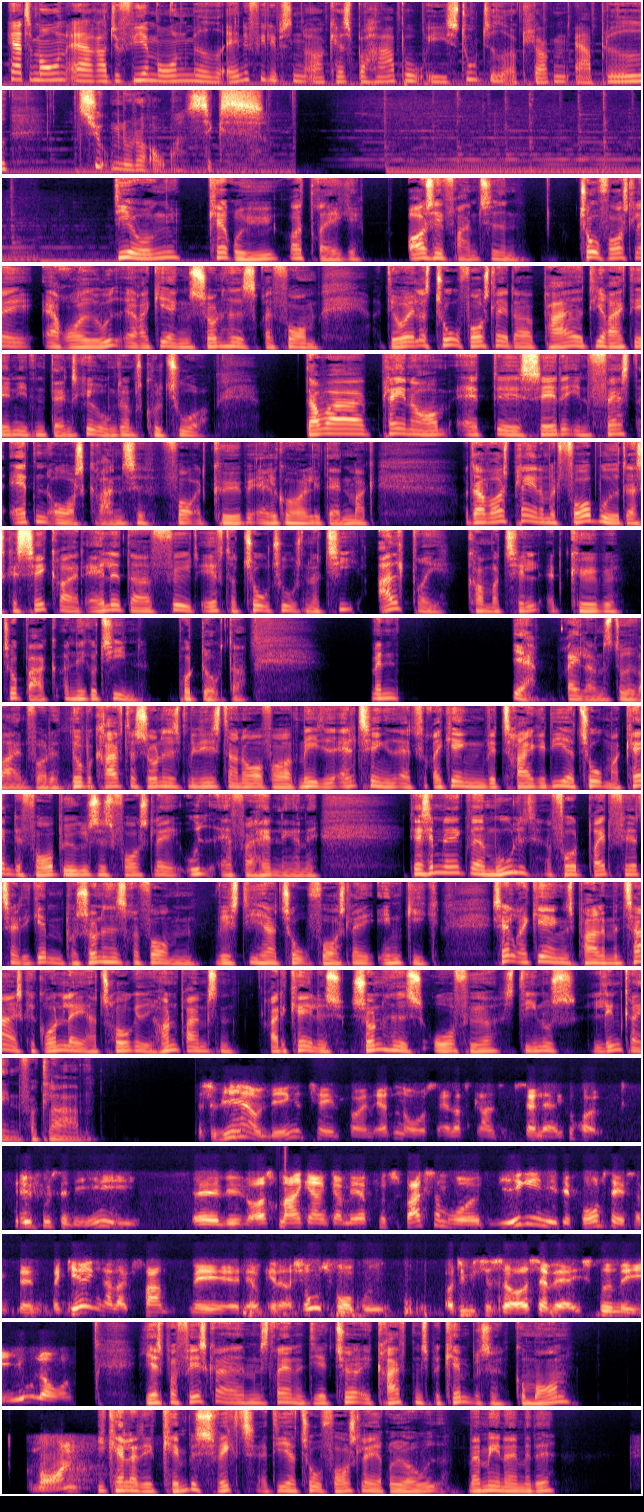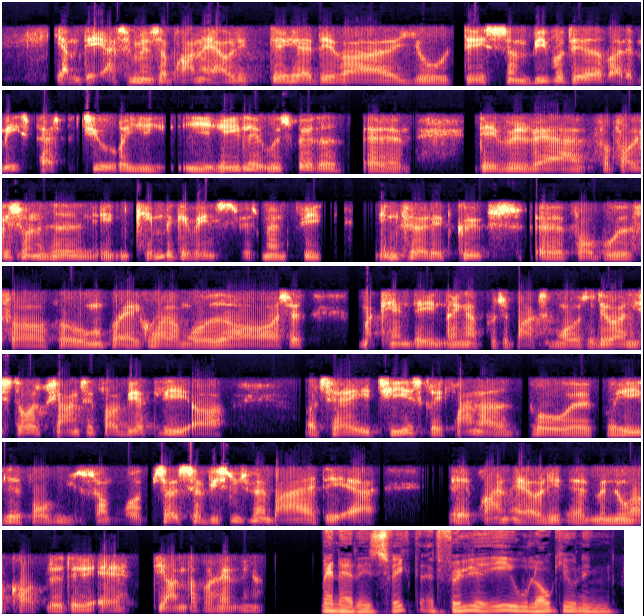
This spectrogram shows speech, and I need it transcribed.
Her til morgen er Radio 4 Morgen med Anne Philipsen og Kasper Harbo i studiet, og klokken er blevet 7 minutter over 6. De unge kan ryge og drikke, også i fremtiden. To forslag er røget ud af regeringens sundhedsreform. Det var ellers to forslag, der pegede direkte ind i den danske ungdomskultur. Der var planer om at øh, sætte en fast 18-års grænse for at købe alkohol i Danmark. Og der var også planer om et forbud, der skal sikre, at alle, der er født efter 2010, aldrig kommer til at købe tobak og nikotinprodukter. Men ja, reglerne stod i vejen for det. Nu bekræfter sundhedsministeren over for mediet Altinget, at regeringen vil trække de her to markante forebyggelsesforslag ud af forhandlingerne. Det har simpelthen ikke været muligt at få et bredt flertal igennem på sundhedsreformen, hvis de her to forslag indgik. Selv regeringens parlamentariske grundlag har trukket i håndbremsen, Radikales sundhedsordfører Stinus Lindgren forklarer. Altså, vi har jo længe talt for en 18-års aldersgrænse for salg af alkohol. Det er vi fuldstændig enige i. Øh, vi vil også meget gerne gøre mere på tobaksområdet. Vi er ikke enige i det forslag, som den regering har lagt frem med at lave generationsforbud. Og det viser sig også at være i strid med EU-loven. Jesper Fisker er administrerende direktør i Kræftens Bekæmpelse. Godmorgen. Godmorgen. I kalder det et kæmpe svigt, at de her to forslag ryger ud. Hvad mener I med det? Jamen, det er simpelthen så ærgerligt. Det her, det var jo det, som vi vurderede var det mest perspektivrige i hele udspillet. Øh, det vil være for folkesundheden en kæmpe gevinst, hvis man fik indført et købsforbud øh, for, for unge på alkoholområdet, og også markante ændringer på tobaksområdet. Så det var en historisk chance for virkelig at, at tage et 10 skridt fremad på, øh, på hele forebyggelsesområdet. Så, så vi synes man bare, at det er øh, ærgerligt, at man nu har koblet det af de andre forhandlinger. Men er det et svigt at følge EU-lovgivningen?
